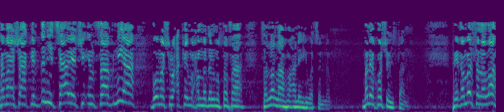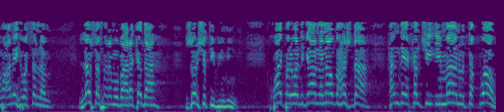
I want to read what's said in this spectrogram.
تەماشاکردنی چاوێکی ئینساف نییە بۆ مەشروعەکەی محەممەد المستەفا صلی الله عليه وسلم. بەڵێ خۆشەویستان پیغمبر صلی الله علیه وسلم لو سفر مبارکه ده زور شتی بینی خوای پروردگار لناو بهشت ده هنده خلچی ایمان و تقوا و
